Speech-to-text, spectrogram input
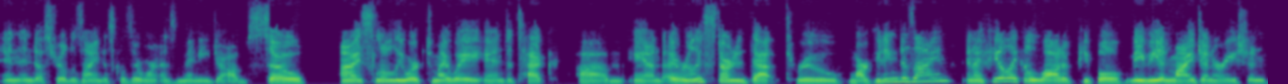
in industrial design just because there weren't as many jobs. So, I slowly worked my way into tech. Um, and I really started that through marketing design. And I feel like a lot of people, maybe in my generation,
